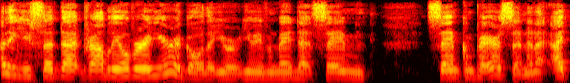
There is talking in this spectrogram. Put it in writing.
I think you said that probably over a year ago that you were, you even made that same same comparison, and I, I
